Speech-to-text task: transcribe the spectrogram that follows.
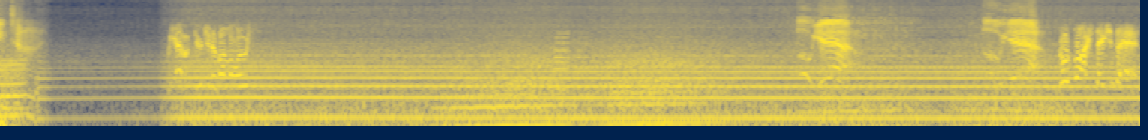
game time. We have a fugitive on the loose. Oh yeah! Oh yeah! Roadblock stationed ahead.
